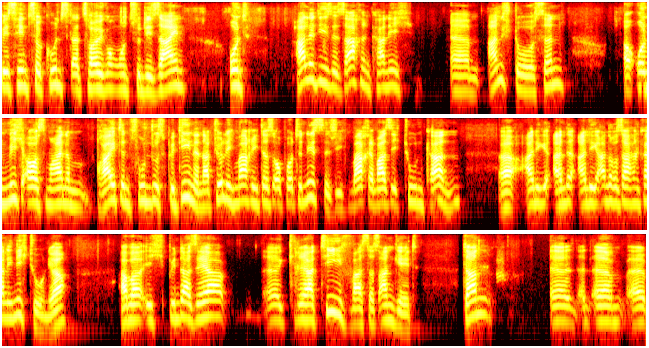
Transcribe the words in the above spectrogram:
bis hin zur Kunsterzeugung und zu Design. Und alle diese Sachen kann ich ähm, anstoßen und mich aus meinem breiten Fundus bedienen. Natürlich mache ich das opportunistisch. Ich mache, was ich tun kann. Äh, einige, einige andere Sachen kann ich nicht tun, ja. Aber ich bin da sehr äh, kreativ, was das angeht. Dann äh, ähm, äh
